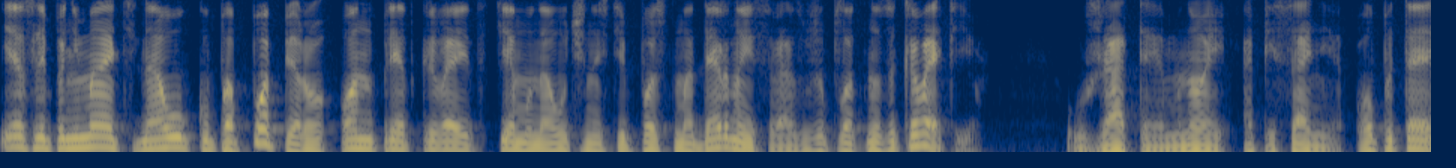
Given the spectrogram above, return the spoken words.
Если понимать науку по Попперу, он приоткрывает тему научности постмодерна и сразу же плотно закрывает ее. Ужатое мной описание опыта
